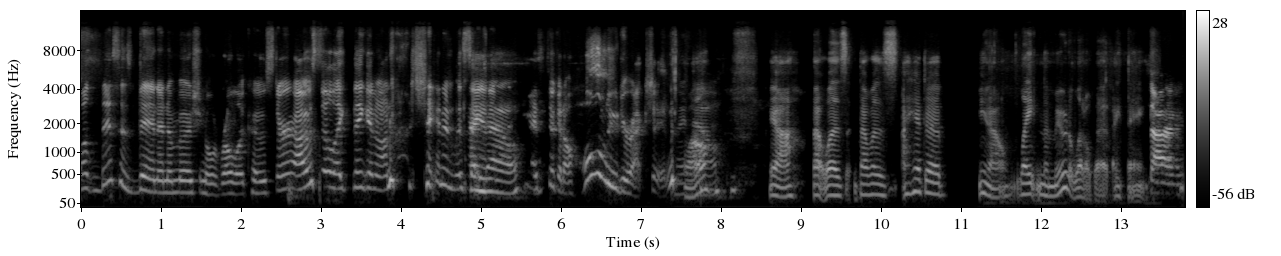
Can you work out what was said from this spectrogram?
Well, this has been an emotional roller coaster. I was still like thinking on what Shannon was I saying. know. You guys took it a whole new direction. I Well, know. yeah, that was that was I had to, you know, lighten the mood a little bit, I think. Sorry.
